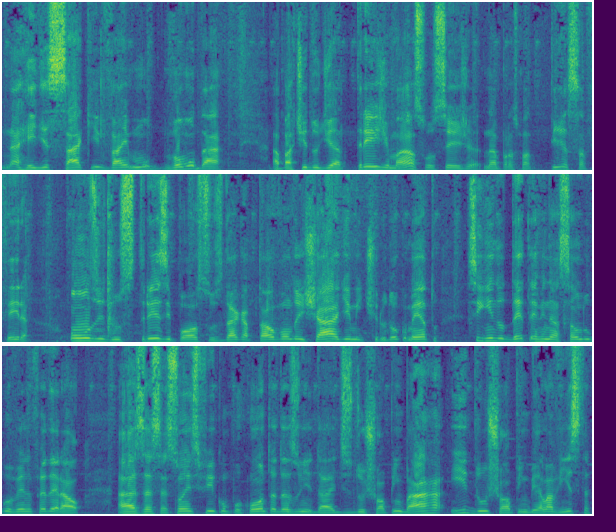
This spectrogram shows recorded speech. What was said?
na rede SAC vai, vão mudar. A partir do dia 3 de março, ou seja, na próxima terça-feira, 11 dos 13 postos da capital vão deixar de emitir o documento, seguindo determinação do governo federal. As exceções ficam por conta das unidades do Shopping Barra e do Shopping Bela Vista,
